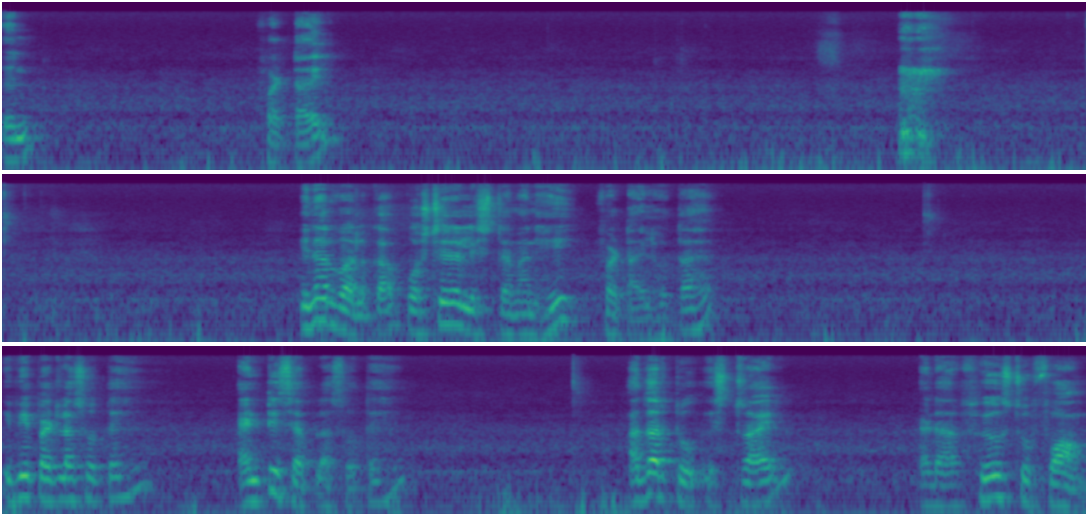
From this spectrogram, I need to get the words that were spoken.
in fertile inner wall का पोस्टीरियल स्टेमन ही फर्टाइल होता है इपी पेटलस होते हैं anticephalus होते हैं other two sterile and are fuse to form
